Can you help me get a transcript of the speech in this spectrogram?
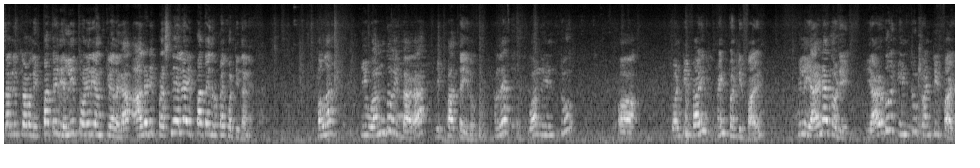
ಸರ್, ನೀವು ಕೇಳ್ಬೋದು, ಇಪ್ಪತ್ತೈದು ಎಲ್ಲಿ ತೊಳಿರಿ ಅಂತ ಕೇಳಿದಾಗ ಆಲ್ರೆಡಿ ಪ್ರಶ್ನೆಯಲ್ಲೇ ಇಪ್ಪತ್ತೈದು ರೂಪಾಯಿ ಕೊಟ್ಟಿದ್ದಾನೆ. ಹೌದಾ? ಈ ಒಂದು ಇದ್ದಾಗ ಇಪ್ಪತ್ತೈದು. ಅಂದ್ರೆ one into twenty five and twenty five ಇಲ್ಲಿ ಎರಡನೇದು ನೋಡಿ, ಎರಡು ಇಂಟು ಟ್ವೆಂಟಿ ಫೈವ್.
